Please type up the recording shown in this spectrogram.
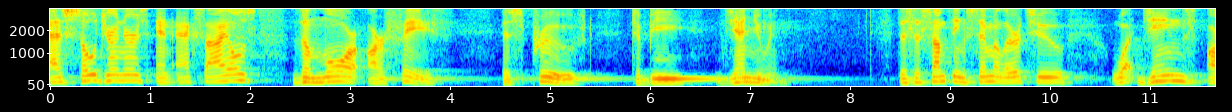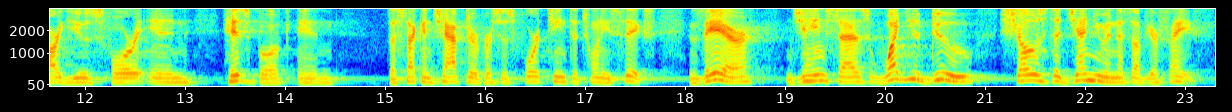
as sojourners and exiles, the more our faith is proved to be genuine. This is something similar to what James argues for in his book in the second chapter, verses 14 to 26. There, James says, What you do shows the genuineness of your faith.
